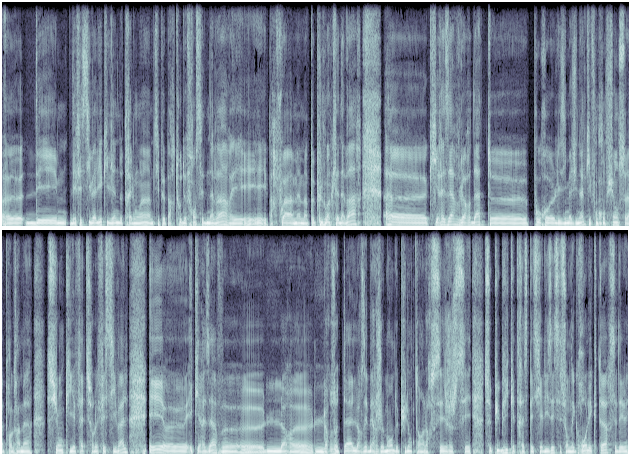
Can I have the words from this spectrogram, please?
des des festivaliers qui viennent de très loin petit peu partout de France et de Navarre et, parfois même un peu plus loin que la Navarre, euh, qui réservent leurs dates euh, pour les Imaginales, qui font confiance à la programmation qui est faite sur le festival et, euh, qui réservent leur, leurs hôtels, leurs hébergements depuis longtemps. Alors c'est, ce public est très spécialisé, ce sont des gros lecteurs, c'est des,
